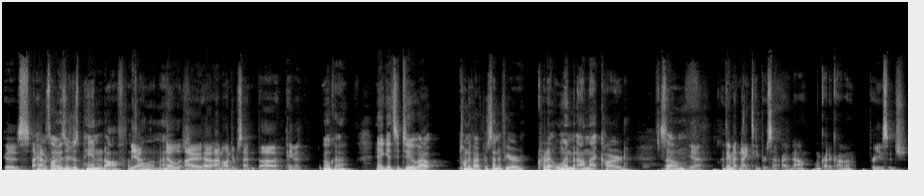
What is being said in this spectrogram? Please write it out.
because I have. As long as you're just paying it off. That's all yeah. that matters. No, I I'm 100 percent uh, payment. Okay. Yeah, it gets you to about 25% of your credit limit on that card. So, Yeah, I think I'm at 19 percent right now on Credit Karma for usage.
